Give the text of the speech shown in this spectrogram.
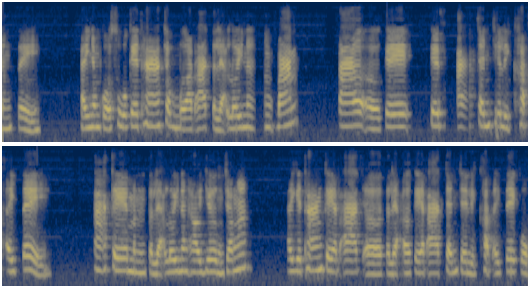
នឹងទេហើយខ្ញុំក៏សួរគេថាចុះបើអត់អាចតម្លាក់លុយនឹងបានតើគេគេអាចចេញជាលិខិតអីទេថាគេមិនតម្លាក់លុយនឹងឲ្យយើងអញ្ចឹងណា ហើយគេថាគេអាចតម្លាក់គេអាចចេញជាលិខិតអីទេគោល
